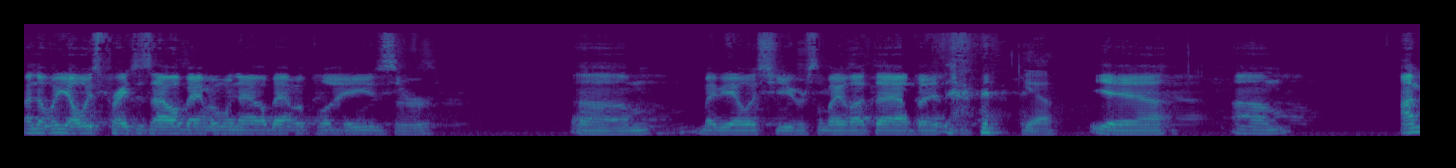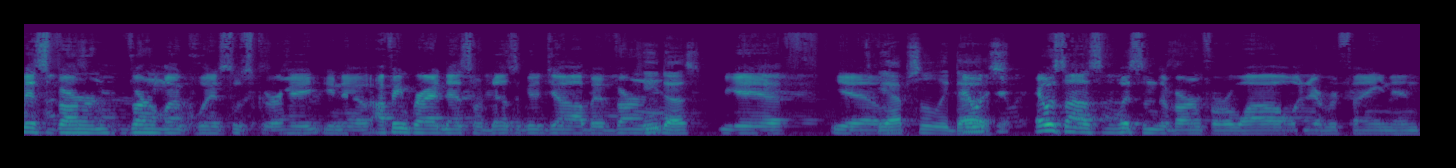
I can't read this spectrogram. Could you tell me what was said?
I know he always praises Alabama when Alabama plays, or um, maybe LSU or somebody like that. But Yeah, yeah, um, I miss Verne. Verne Lundquist was great. You know, I think Brad Nessler does a good job. But Verne, he does. Yeah, yeah, He absolutely It was, does. it was nice listening to Verne for a while and everything. And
